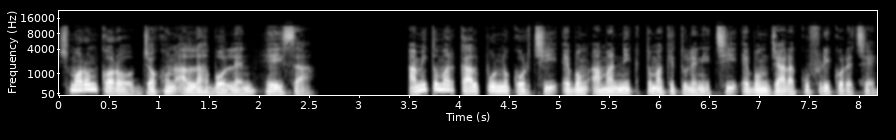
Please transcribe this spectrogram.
স্মরণ করো, যখন আল্লাহ বললেন, হে ইসা আমি তোমার কাল পূর্ণ করছি এবং আমার নিক তোমাকে তুলে নিচ্ছি এবং যারা কুফরি করেছে,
